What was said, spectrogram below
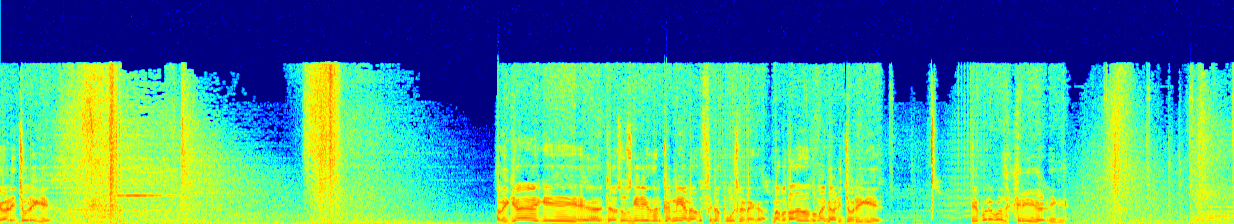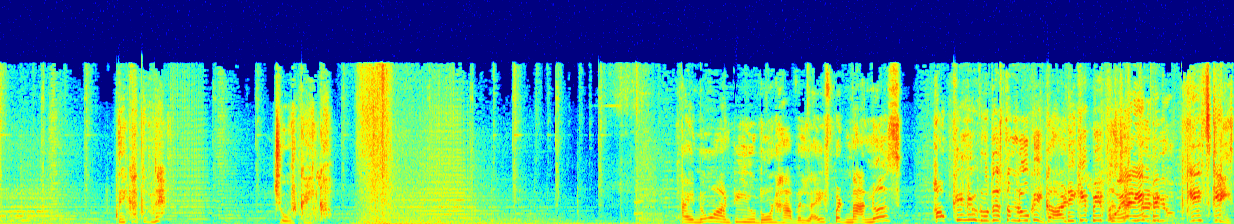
गाड़ी चोरी की अभी क्या है कि जासूसगिरी अगर करनी है ना तो सीधा पूछ लेने का। मैं बता देता तुम्हें गाड़ी चोरी की है। पेपर पेपर देख रही है गाड़ी के। देखा तुमने? चोर कहीं का। I know aunty you don't have a life but manners how can you do this तुम लोगों की गाड़ी के पेपर चेक कर रही हो। प्लीज़ प्लीज़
